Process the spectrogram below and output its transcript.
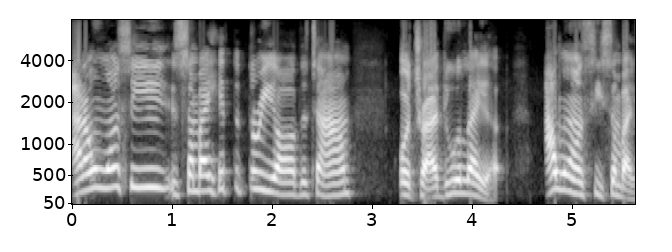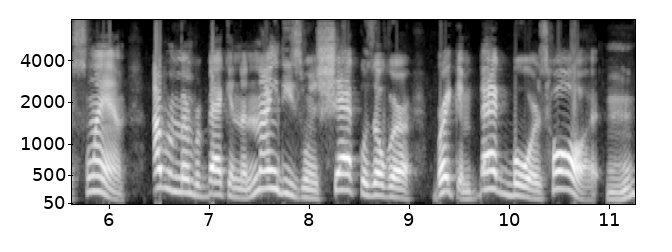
I don't want to see somebody hit the three all the time or try to do a layup. I want to see somebody slam. I remember back in the 90s when Shaq was over breaking backboards hard. Mm-hmm.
